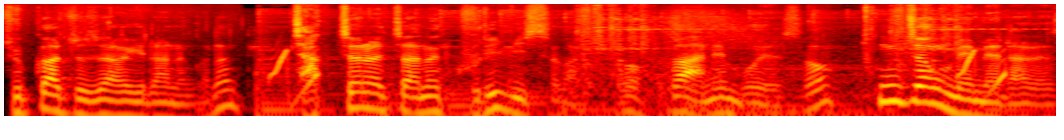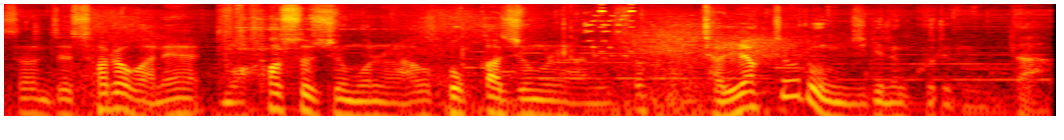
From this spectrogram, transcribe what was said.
주가 조작이라는 거는 작전을 짜는 그룹이 있어가지고 그 안에 모여서 통정 매매라 해서 이제 서로 간에 뭐 허수 주문을 하고 고가 주문을 하면서 전략적으로 움직이는 그룹입니다.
